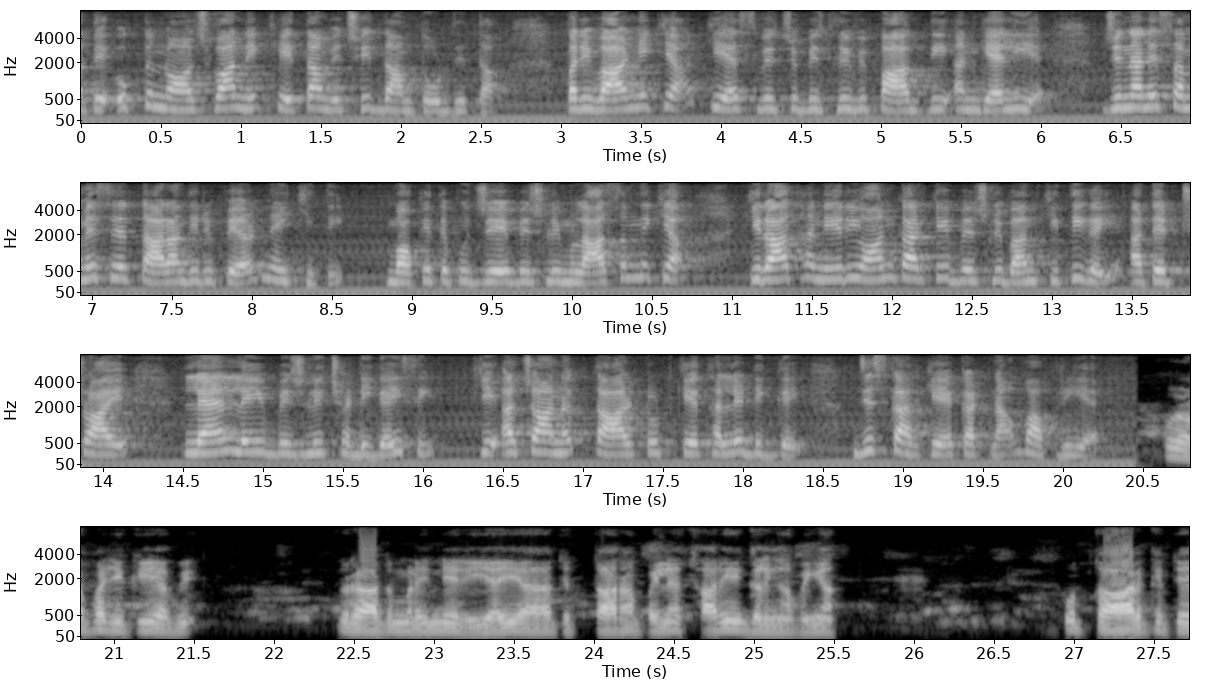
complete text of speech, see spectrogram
ਅਤੇ ਉਕਤ ਨੌਜਵਾਨ ਨੇ ਖੇਤਾਂ ਵਿੱਚ ਹੀ ਦਮ ਤੋੜ ਦਿੱਤਾ। ਪਰਿਵਾਰ ਨੇ ਕਿਹਾ ਕਿ ਇਸ ਵਿੱਚ ਬਿਜਲੀ ਵਿਭਾਗ ਦੀ ਅਣਗਹਿਲੀ ਹੈ, ਜਿਨ੍ਹਾਂ ਨੇ ਸਮੇਂ ਸਿਰ ਤਾਰਾਂ ਦੀ ਰਿਪੇਅਰ ਨਹੀਂ ਕੀਤੀ। ਮੌਕੇ ਤੇ ਪੁੱਜੇ ਬਿਜਲੀ ਮੁਲਾਜ਼ਮ ਨੇ ਕਿਹਾ ਕਿ ਰਾਤ ਹਨੇਰੀ ਆਨ ਕਰਕੇ ਬਿਜਲੀ ਬੰਦ ਕੀਤੀ ਗਈ ਅਤੇ ਟਰਾਈ ਲੈਣ ਲਈ ਬਿਜਲੀ ਛੱਡੀ ਗਈ ਸੀ ਕਿ ਅਚਾਨਕ ਤਾਰ ਟੁੱਟ ਕੇ ਥੱਲੇ ਡਿੱਗ ਗਈ, ਜਿਸ ਕਰਕੇ ਇਹ ਘਟਨਾ ਵਾਪਰੀ ਹੈ। ਹੋਇਆ ਭਾਜੀ ਕੀ ਆ ਵੀ ਰਾਤ ਮੜੀ ਹਨੇਰੀ ਆਈ ਆ ਤੇ ਤਾਰਾਂ ਪਹਿਲਾਂ ਸਾਰੀਆਂ ਗਲੀਆਂ ਪਈਆਂ। ਉਹ ਤਾਰ ਕਿਤੇ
